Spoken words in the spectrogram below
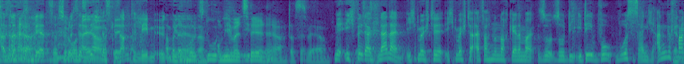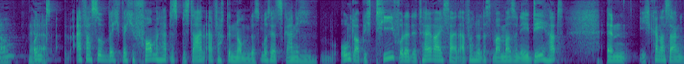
also dann müssen wir jetzt, das, müssen jetzt nicht ja, das okay, gesamte klar. Leben irgendwie. Aber dann holst du Um Himmels Willen, ne? ja, das wäre. Nee, ich will da, nein, nein, ich möchte, ich möchte einfach nur noch gerne mal so, so die Idee, wo, wo ist es eigentlich angefangen? Genau, ja, und einfach so, welche, welche Formen hat es bis dahin einfach genommen? Das muss jetzt gar nicht unglaublich tief oder detailreich sein, einfach nur, dass man mal so eine Idee hat. Ähm, ich kann auch sagen,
